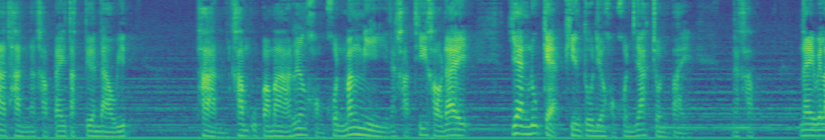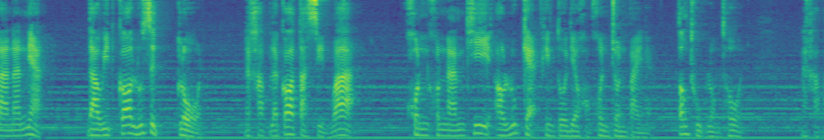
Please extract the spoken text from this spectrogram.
นาธันนะครับ ไปตักเตือนดาวิดผ่านคำอุปมาเรื่องของคนมั่งมีนะครับ ที่เขาได้แย่งลูกแกะเพียงตัวเดียวของคนยากจนไปนะครับ ในเวลานั้นเนี่ยดาวิดก็รู้สึก รธนะครับ แล้วก็ตัดสินว่า คนคนนั้นที่เอาลูกแกะเพียงตัวเดียวของคนจนไปเนี่ยต้องถูกลงโทษนะครับ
